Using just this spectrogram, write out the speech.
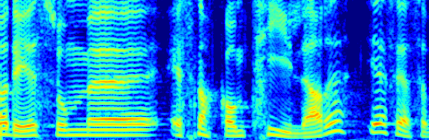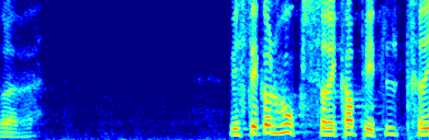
av det som eh, jeg snakka om tidligere i Efeserbrevet. Hvis dere kan huske i kapittel 3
